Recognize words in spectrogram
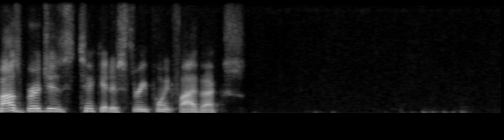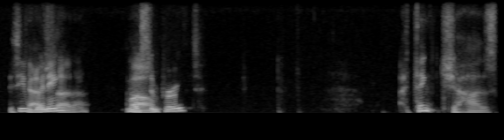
Miles Bridges' ticket is 3.5x. Is he Cash winning most Oh. improved? I think Ja's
